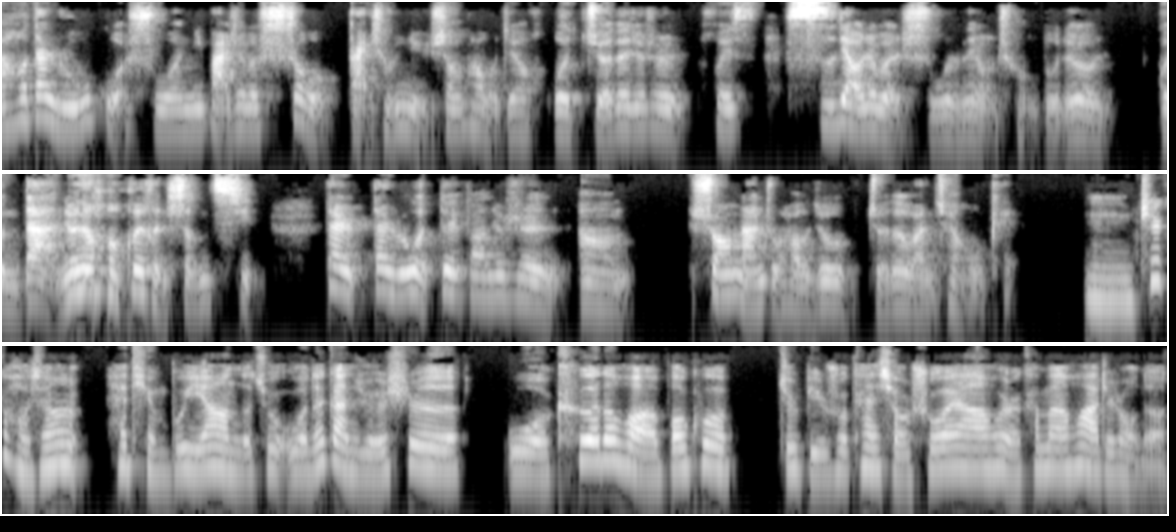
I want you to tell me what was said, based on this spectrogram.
然后，但如果说你把这个受改成女生的话，我觉得我觉得就是会撕掉这本书的那种程度，就滚蛋，就那种 会很生气。但，但如果对方就是嗯双男主的话，我就觉得完全 OK。嗯，这个好像还挺不一样的。就我的感觉是，我磕的话，包括就是比如说看小说呀，或者看漫画这种的，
